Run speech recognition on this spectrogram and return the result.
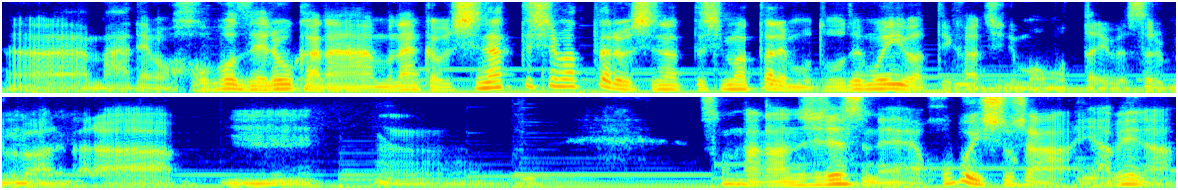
あーまあでもほぼゼロかな。もうなんか失ってしまったら失ってしまったらもうどうでもいいわっていう感じにも思ったりする部分はあるから、うん。うん。そんな感じですね。ほぼ一緒じゃん。やべえな。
